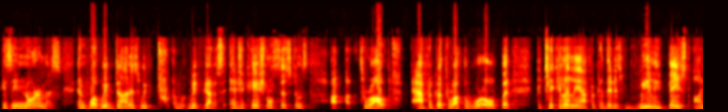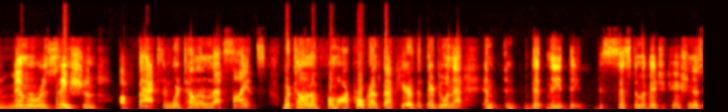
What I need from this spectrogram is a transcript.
is enormous. And what we've done is we've we've got educational systems uh, uh, throughout Africa, throughout the world, but particularly Africa, that is really based on memorization of facts. And we're telling them that's science. We're telling them from our programs back here that they're doing that, and, and that the, the, the system of education is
